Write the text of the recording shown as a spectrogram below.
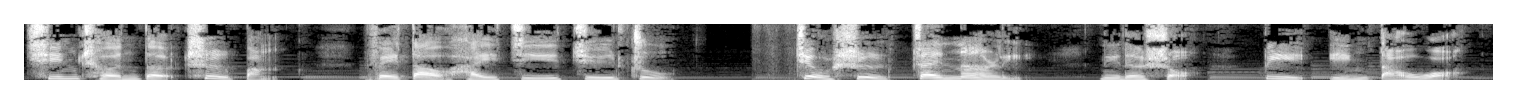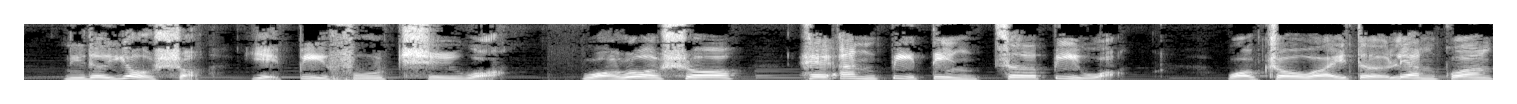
清晨的翅膀，飞到海极居住，就是在那里，你的手必引导我，你的右手也必扶持我。我若说黑暗必定遮蔽我。我周围的亮光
